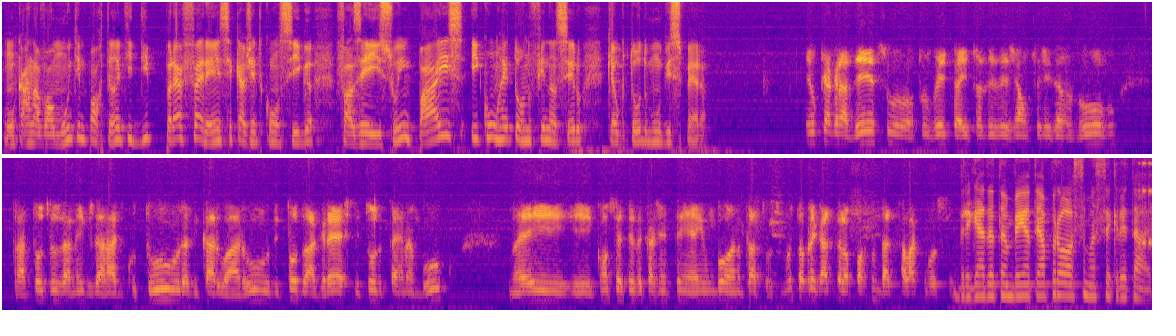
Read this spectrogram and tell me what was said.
um carnaval muito importante e de preferência que a gente consiga fazer isso em paz e com um retorno financeiro, que é o que todo mundo espera. Eu que agradeço, aproveito aí para desejar um feliz ano novo para todos os amigos da Rádio Cultura, de Caruaru, de todo o Agreste, de todo Pernambuco. Né, e, e, com certeza que a gente tem aí um bom ano para todos. Muito obrigado pela oportunidade de falar com você. Obrigada também. Até a próxima, secretário.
